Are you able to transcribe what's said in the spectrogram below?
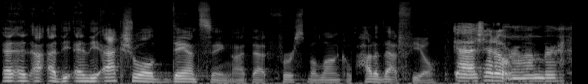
And, and uh, the and the actual dancing at that first Milonga, how did that feel? Gosh, I don't remember.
